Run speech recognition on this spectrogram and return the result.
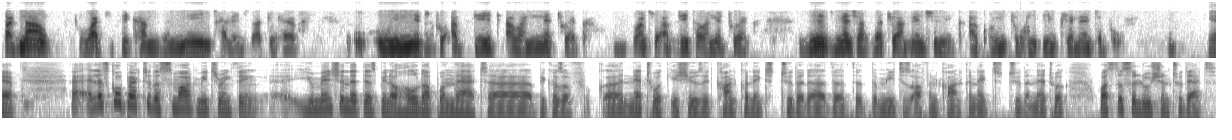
But now, what becomes the main challenge that we have? We need to update our network. Once we update our network, these measures that you are mentioning are going to be implementable. Yeah. Uh, let's go back to the smart metering thing. Uh, you mentioned that there's been a hold up on that uh, because of uh, network issues. It can't connect to the, the, the the meters. Often can't connect to the network. What's the solution to that?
